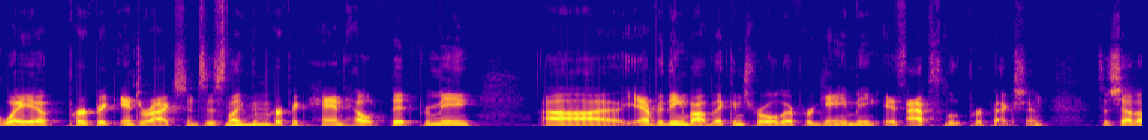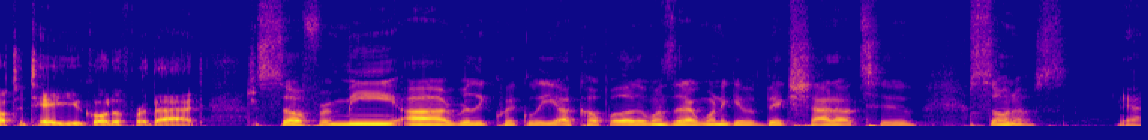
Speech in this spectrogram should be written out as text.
way of perfect interactions. Just like Mhm. the perfect handheld fit for me. Uh, everything about that controller for gaming is absolute perfection. So shout out to Teiyu Goto for that. So for me, uh, really quickly, a couple other ones that I want to give a big shout out to, Sonos. Yeah.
